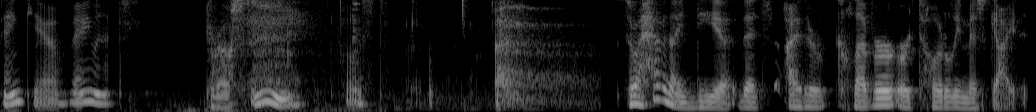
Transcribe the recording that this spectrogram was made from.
Thank you very much. Prost. Mm. Post. So I have an idea that's either clever or totally misguided.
